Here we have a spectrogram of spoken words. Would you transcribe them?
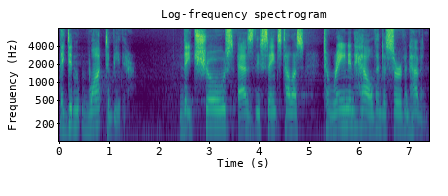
They didn't want to be there. They chose, as the saints tell us, to reign in hell than to serve in heaven.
